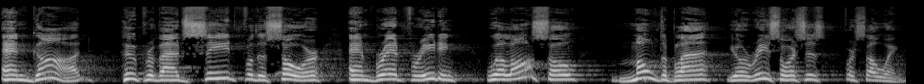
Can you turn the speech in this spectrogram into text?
And God, who provides seed for the sower and bread for eating, will also multiply your resources for sowing.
